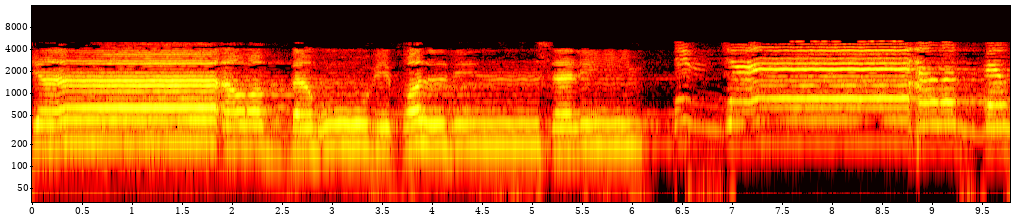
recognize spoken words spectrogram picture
جَاءَ رَبَّهُ بِقَلْبٍ سَلِيمٍ إِذْ جَاءَ رَبَّهُ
